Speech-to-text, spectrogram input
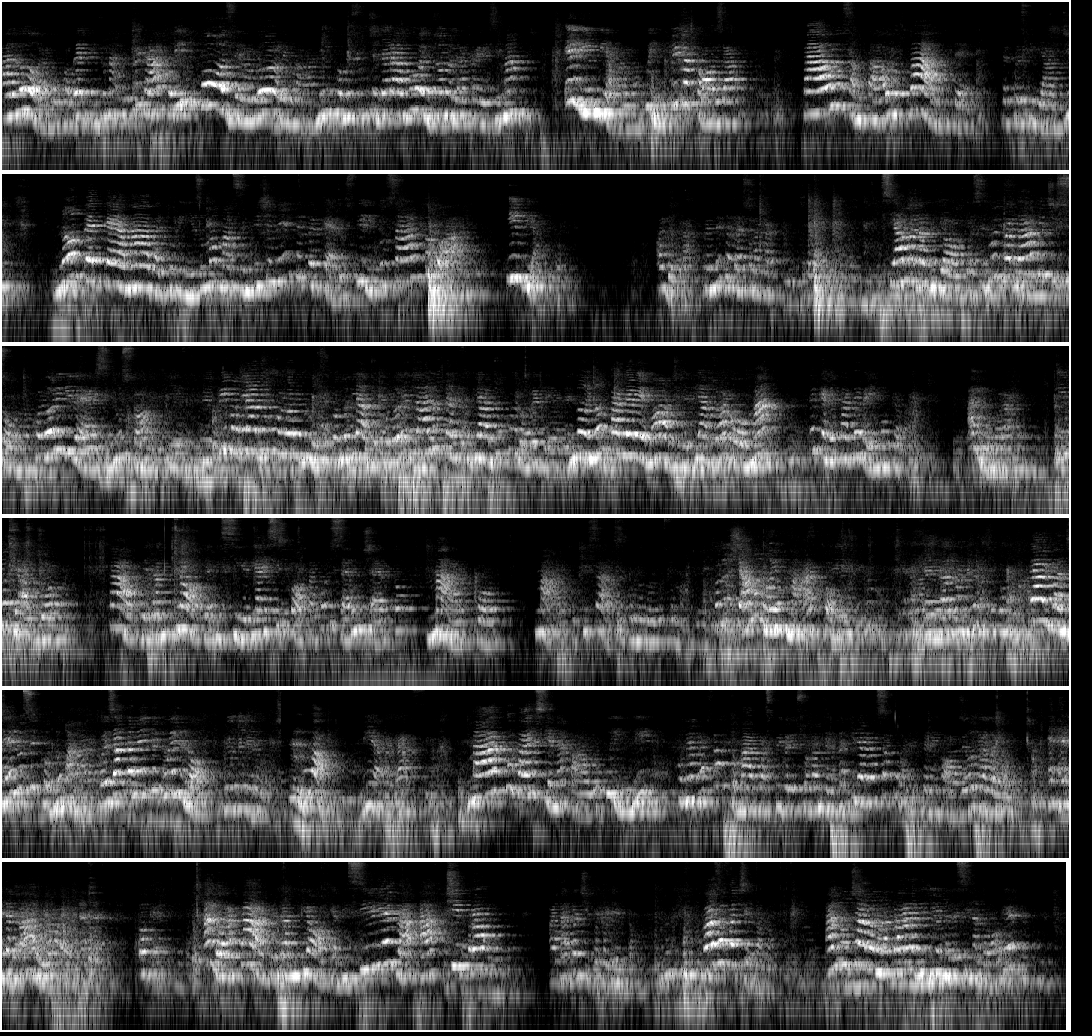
Allora, dopo aver digiunato e pregato, imposero loro le mani, come succederà a voi il giorno della Cresima, e li inviarono. Quindi, prima cosa, Paolo, San Paolo, parte per questi viaggi non perché amava il turismo, ma semplicemente perché lo Spirito Santo lo ha inviato. Allora, prendete adesso la cartuccia. Siamo ad Antiochia. Se voi guardate ci sono colori diversi, giusto? Primo viaggio colore blu, secondo viaggio colore giallo, terzo viaggio colore verde. Noi non parleremo oggi del viaggio a Roma, perché ne parleremo più avanti. Allora, primo viaggio parte da Antiochia di Siria e si porta con sé un certo Marco. Marco, chi sarà secondo voi questo Marco? Conosciamo noi un Marco? Dal Vangelo secondo Marco, esattamente quello. Mamma mia ragazzi, Marco va insieme a Paolo, quindi come avrà fatto Marco a scrivere il suo Vangelo? Da chi le avrà sapute tutte le cose? Oltre da lui? È da Paolo. Ok. Allora parte da Antiochia di Siria e va a Cipro. Andate a Cipro, che detto. Cosa facevano? Annunciavano nelle sinagoghe,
